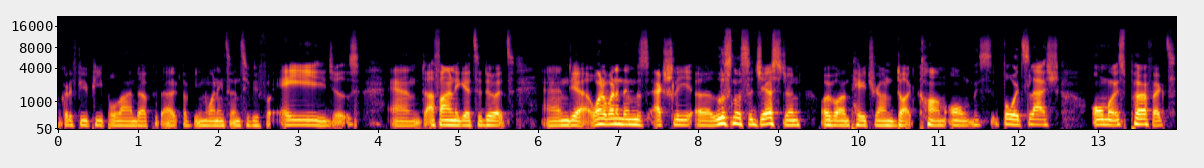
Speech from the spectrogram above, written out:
I've got a few people lined up that I've been wanting to interview for ages, and I finally get to do it. And yeah, one, one of them is actually a listener suggestion over on patreon.com forward slash almost perfect.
